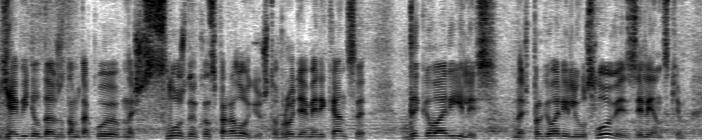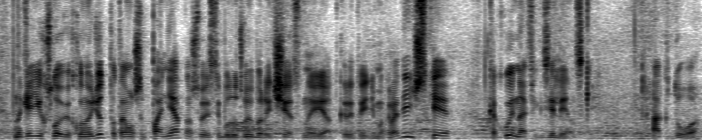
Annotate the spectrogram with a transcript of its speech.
Я видел даже там такую, значит, сложную конспирологию, что вроде американцы договорились, значит, проговорили условия с Зеленским, на каких условиях он уйдет, потому что понятно, что если будут выборы честные, открытые и демократические, какой нафиг Зеленский? А кто?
